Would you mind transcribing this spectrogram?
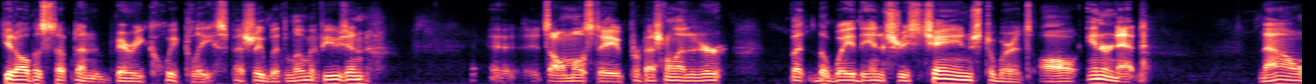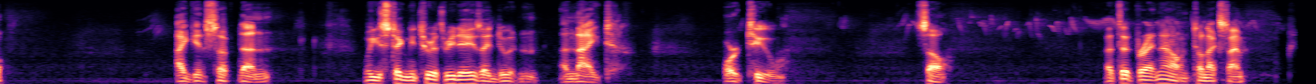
get all this stuff done very quickly, especially with LumaFusion. Uh, it's almost a professional editor, but the way the industry's changed to where it's all internet, now I get stuff done. Will you stick me two or three days? I do it in a night or two. So that's it for right now. Until next time.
